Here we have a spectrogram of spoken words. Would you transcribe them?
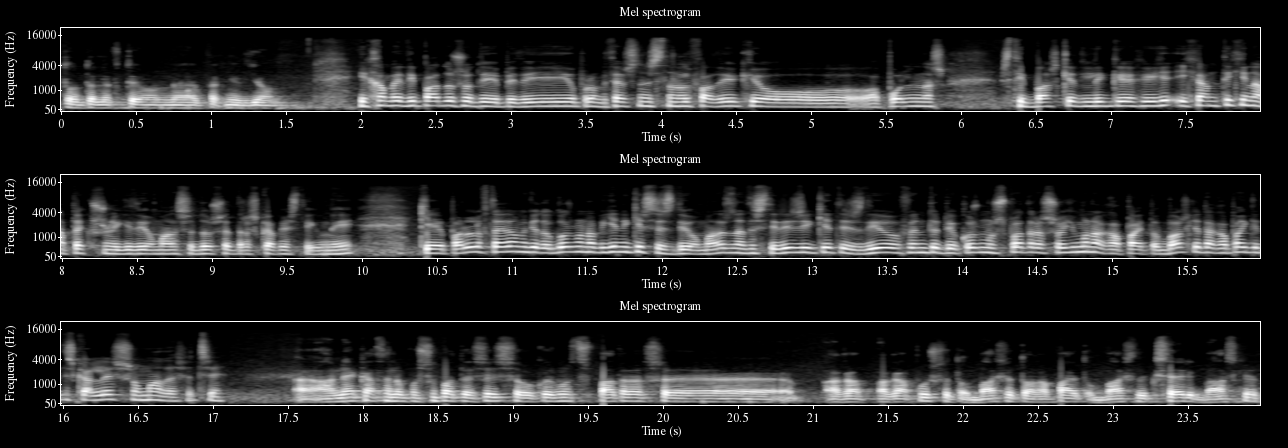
των τελευταίων ε, παιχνιδιών. Είχαμε δει πάντως ότι επειδή ο Προμηθέας είναι στην Α2 και ο Απόλλωνας στην Basket League είχαν τύχει να παίξουν και δύο ομάδες εντός έντρας κάποια στιγμή και παρόλα αυτά είδαμε και τον κόσμο να πηγαίνει και στις δύο ομάδες, να τις στηρίζει και τις δύο. Φαίνεται ότι ο κόσμος της Πάτρας όχι μόνο αγαπάει τον μπάσκετ, αγαπάει και τις καλές ομάδες, έτσι. Ανέκαθεν, όπως είπατε εσείς, ο κόσμος της Πάτρας ε, αγα, αγαπούσε τον μπάσκετ, το αγαπάει τον μπάσκετ, ξέρει μπάσκετ.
